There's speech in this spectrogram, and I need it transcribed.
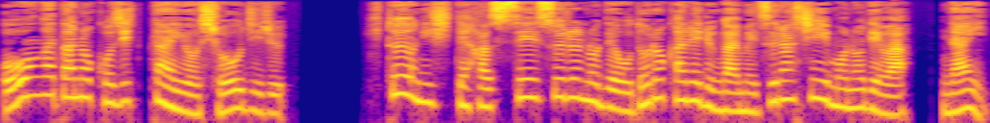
大型の小実体を生じる。一夜にして発生するので驚かれるが珍しいものではない。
